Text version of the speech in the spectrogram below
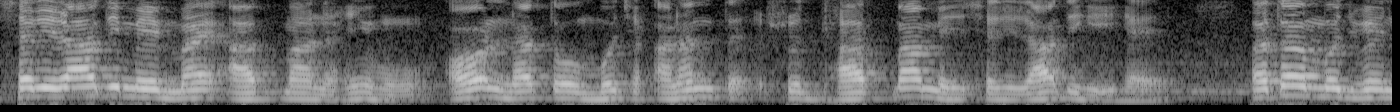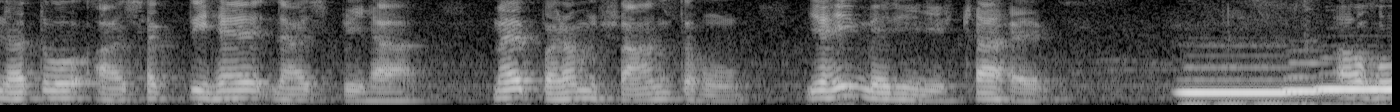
शरीरादि में मैं आत्मा नहीं हूँ, और न तो मुझ अनंत शुद्धात्मा में शरीरादि ही है। अतः मुझमें न तो आसक्ति है, न स्पृहा। मैं परम शांत हूँ यही मेरी निष्ठा है। अहो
